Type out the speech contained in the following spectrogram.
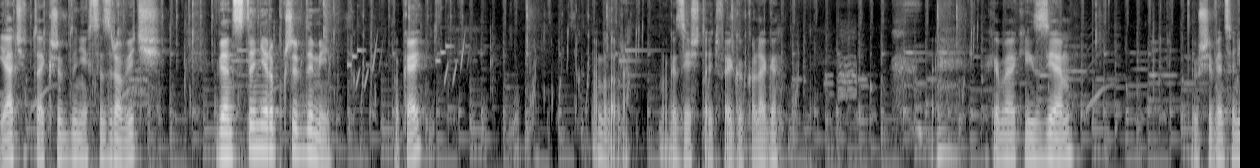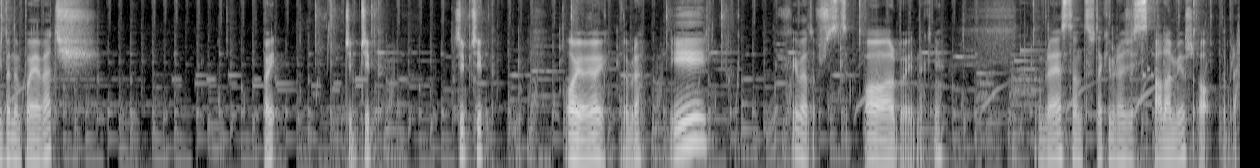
Ja ci tutaj krzywdy nie chcę zrobić, więc ty nie rób krzywdy mi. Okej? No bo dobra, mogę zjeść tutaj twojego kolegę. Chyba jak ich zjem, to już się więcej nie będą pojawiać. Oj, chip chip, chip chip. Oj, oj, oj, dobra. I chyba to wszyscy. O, albo jednak nie. Dobra, ja stąd w takim razie spadam już. O, dobra,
